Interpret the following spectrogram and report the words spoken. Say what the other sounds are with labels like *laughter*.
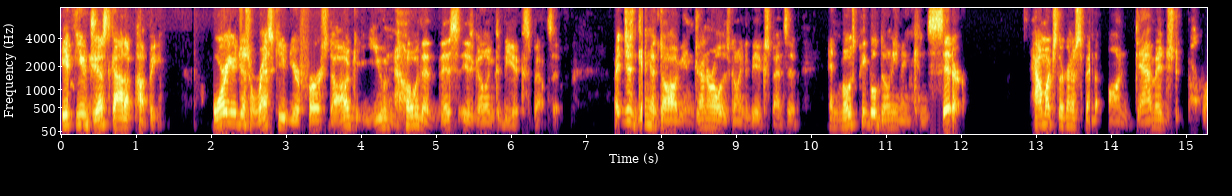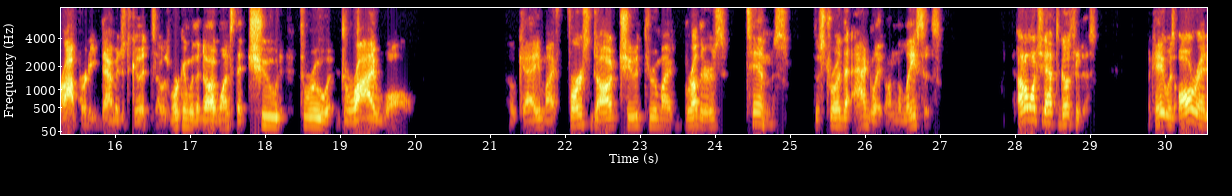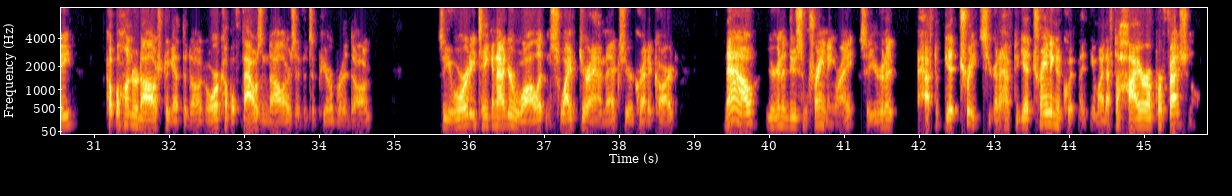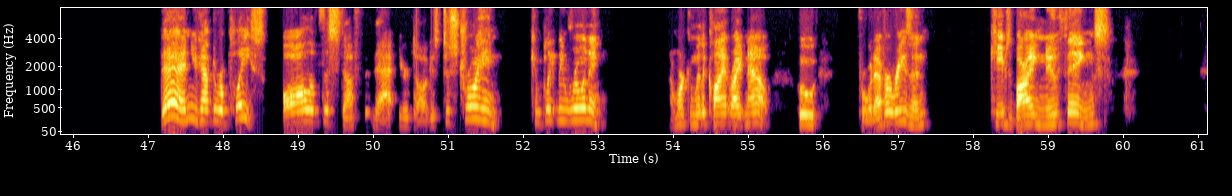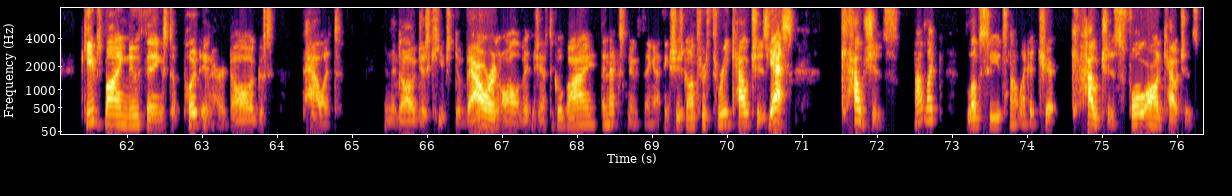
If you just got a puppy or you just rescued your first dog, you know that this is going to be expensive. Right? Just getting a dog in general is going to be expensive. And most people don't even consider how much they're going to spend on damaged property, damaged goods. I was working with a dog once that chewed through drywall. Okay, my first dog chewed through my brother's Tim's, destroyed the aglet on the laces. I don't want you to have to go through this. Okay, it was already a couple hundred dollars to get the dog, or a couple thousand dollars if it's a purebred dog. So you've already taken out your wallet and swiped your Amex, your credit card. Now you're going to do some training, right? So you're going to have to get treats. You're going to have to get training equipment. You might have to hire a professional. Then you have to replace all of the stuff that your dog is destroying, completely ruining. I'm working with a client right now who, for whatever reason, keeps buying new things, keeps buying new things to put in her dog's palate. And the dog just keeps devouring all of it, and she has to go buy the next new thing. I think she's gone through three couches. Yes, couches, not like love seats, not like a chair, couches, full on couches.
